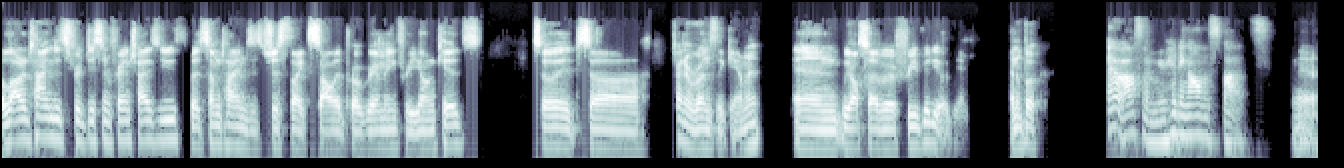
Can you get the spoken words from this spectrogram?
a lot of times it's for disenfranchised youth, but sometimes it's just like solid programming for young kids. So it's uh, kind of runs the gamut. And we also have a free video game and a book. Oh, awesome. You're hitting all the spots. Yeah.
